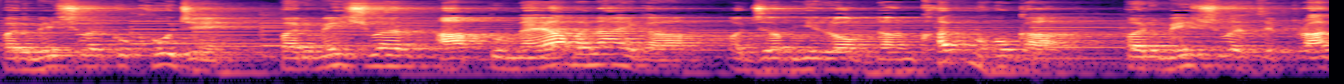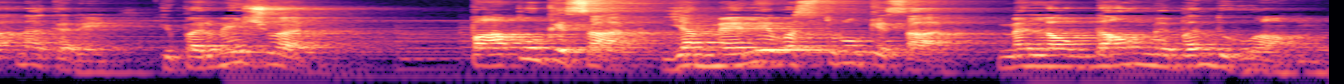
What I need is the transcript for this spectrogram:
परमेश्वर को खोजें। परमेश्वर आपको नया बनाएगा और जब ये लॉकडाउन खत्म होगा, परमेश्वर से प्रार्थना करें कि परमेश्वर, पापों के साथ या मैले वस्त्रों के साथ मैं लॉकडाउन में बंद हुआ हूँ।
